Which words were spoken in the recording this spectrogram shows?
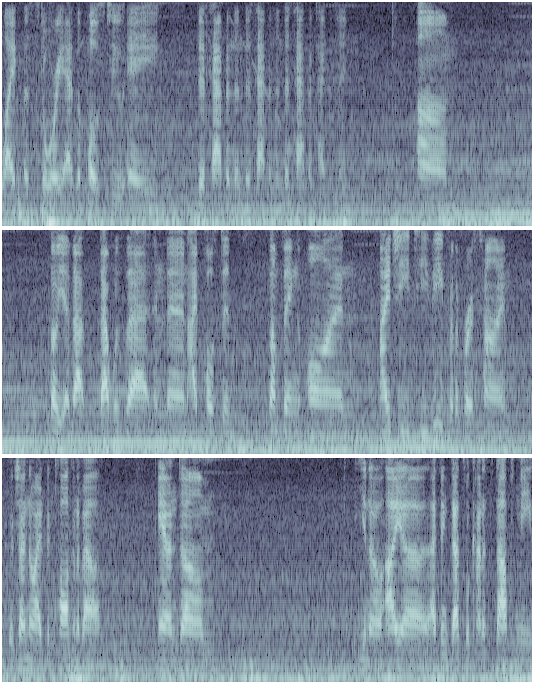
like a story as opposed to a this happened, then this happened, then this happened type of thing. Um, so yeah, that that was that, and then I posted something on IGTV for the first time, which I know I'd been talking about, and um, you know, I uh, I think that's what kind of stopped me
